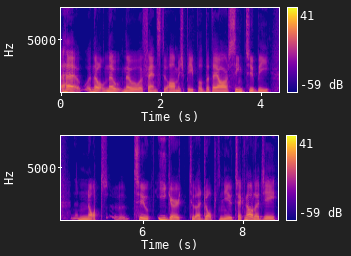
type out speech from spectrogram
uh, no, no, no offense to Amish people, but they are seem to be not too eager to adopt new technology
